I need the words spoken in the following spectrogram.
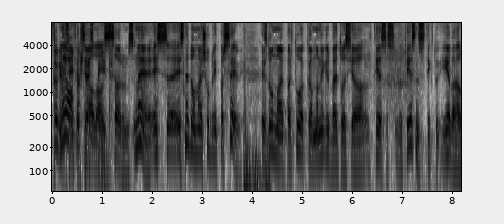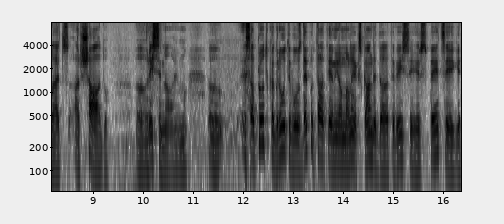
Tur ir neoficiālās sarunas. Nē, es, es nedomāju šobrīd par sevi. Es domāju par to, ka man negribētos, ja tiesas, tiesnesis tiktu ievēlēts ar šādu uh, risinājumu. Uh, Es saprotu, ka grūti būs deputātiem, jo man liekas, kandidāti visi ir spēcīgi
